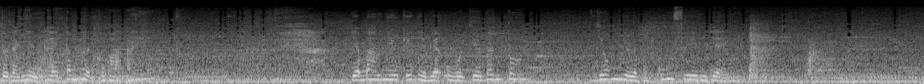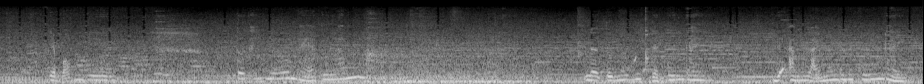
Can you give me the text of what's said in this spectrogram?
Tôi đã nhìn thấy tấm hình của bà ấy. Và bao nhiêu kỷ niệm lại ùa về bên tôi, Giống như là một cuốn phim vậy. Và bỗng nhiên, Tôi thấy nhớ mẹ tôi lắm. Nên tôi mới quyết định đến đây Để ăn lại món bánh cuốn này.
